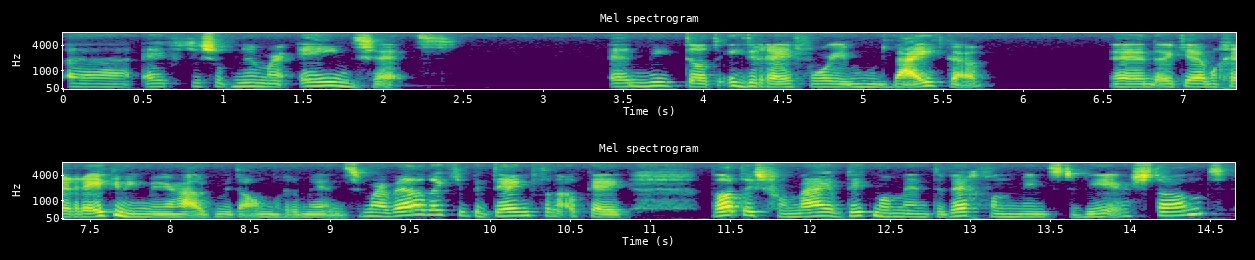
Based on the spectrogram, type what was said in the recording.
uh, eventjes op nummer 1 zet. En niet dat iedereen voor je moet wijken. En dat je helemaal geen rekening meer houdt met andere mensen. Maar wel dat je bedenkt van oké, wat is voor mij op dit moment de weg van de minste weerstand?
